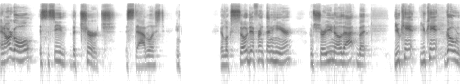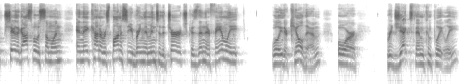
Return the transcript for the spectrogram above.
and our goal is to see the church established. It looks so different than here. I'm sure you know that, but you can't you can't go share the gospel with someone and they kind of respond so you bring them into the church because then their family will either kill them or reject them completely.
